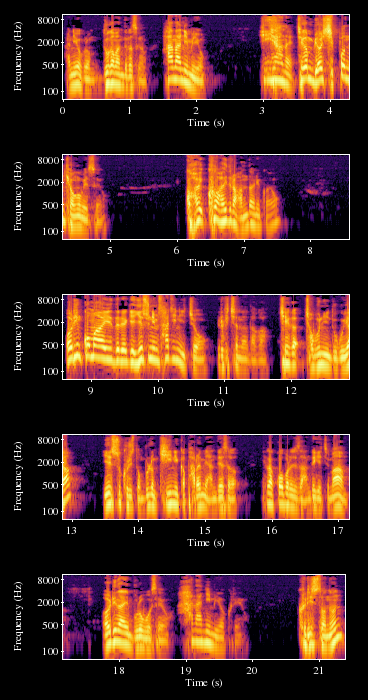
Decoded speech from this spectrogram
아니요. 그럼 누가 만들었어? 그럼 하나님이요. 희한해. 제가 몇십 번 경험했어요. 그, 아이, 그 아이들은 안다니까요. 어린 꼬마 아이들에게 예수님 사진이 있죠. 이렇게 지나다가 제가 저분이 누구야? 예수 그리스도. 물론 기니까 발음이 안 돼서 해가 꼬부러져서 안 되겠지만 어린아이 물어보세요. 하나님이요. 그래요. 그리스도는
